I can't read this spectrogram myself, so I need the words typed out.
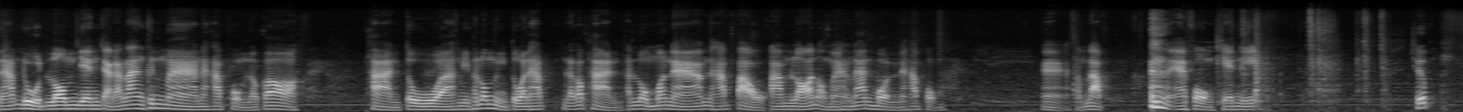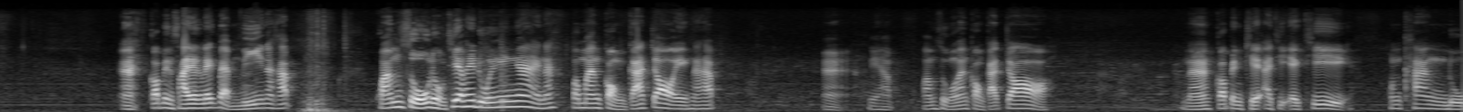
นะครับ ดูดลมเย็นจากด้านล่างขึ้นมานะครับ ผมแล้วก็ผ่านตัวมีพัดลมหนึ่งตัวนะครับ แล้วก็ผ่านพัดลมหม้อน้ำนะครับ เป่าความร้อนออกมาทางด้านบนนะครับ ผมอ่าสำหรับแอร์โฟเคสนี้ชึบอะก็เป็นไซส์เล็กๆแบบนี้นะครับ ความสูงเดี๋ยวผมเทียบให้ดูง่ายๆนะประมาณกล่องการ์ดจอเองนะครับอ่านี่ครับความสูงประมาณกล่องการ์ดจอนะก็เป็นเคส ITX ที่ค่อนข้างดู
